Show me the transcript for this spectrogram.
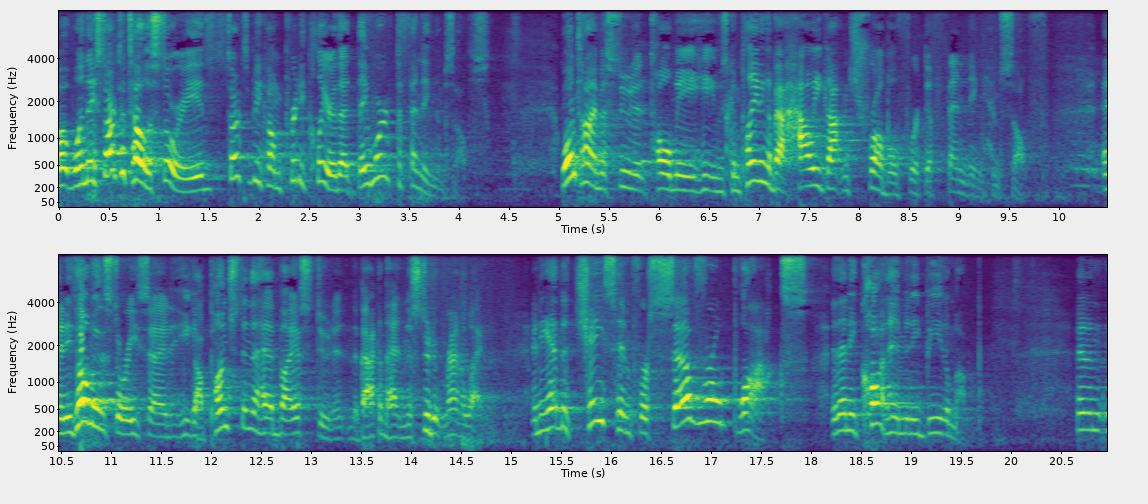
But when they start to tell the story, it starts to become pretty clear that they weren't defending themselves. One time, a student told me he was complaining about how he got in trouble for defending himself. And he told me the story. He said he got punched in the head by a student in the back of the head, and the student ran away. And he had to chase him for several blocks, and then he caught him and he beat him up. And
